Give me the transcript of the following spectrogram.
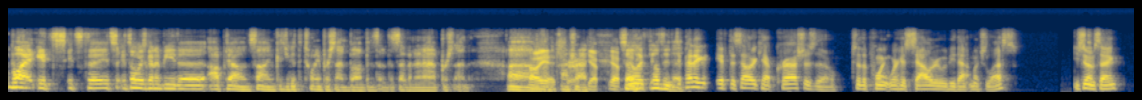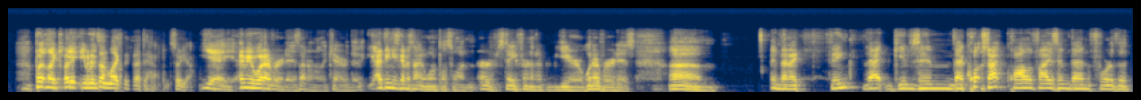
But it's it's the it's it's always going to be the opt down sign because you get the twenty percent bump instead of the seven and a half percent. Um, Oh yeah, true. contract. Yep, yep. So You know, like, he'll do that. depending if the salary cap crashes though to the point where his salary would be that much less you see what i'm saying But like, but, it, it, it but would, it's unlikely for that to happen so yeah yeah, yeah. I mean, whatever it is, I don't really care. I think he's going to sign a one plus one or stay for another year, whatever it is. Um, and then I think that gives him that qual- that qualifies him then for the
